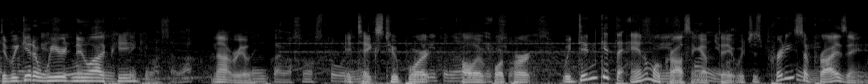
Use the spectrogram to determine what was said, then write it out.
Did we get a weird new IP? Not really. It takes two port, Fallout 4 port. We didn't get the Animal Crossing update, which is pretty surprising.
